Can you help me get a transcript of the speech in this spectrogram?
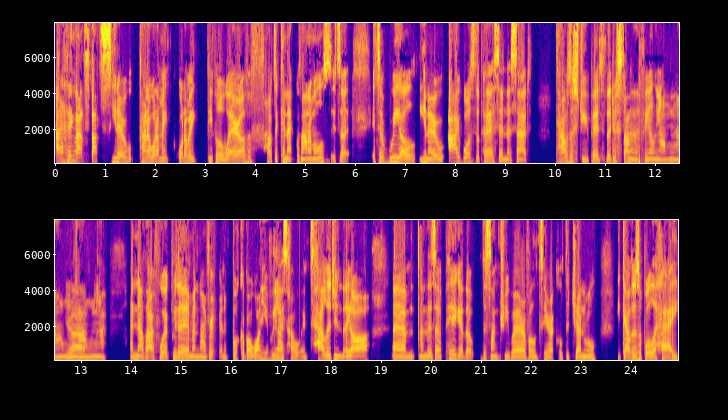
I think that's that's you know kind of what I make want to make people aware of of how to connect with animals. It's a it's a real you know I was the person that said cows are stupid. They're just standing there feeling yeah. And now that I've worked with them and I've written a book about why you realize how intelligent they are. Um, and there's a pig at the, the sanctuary where I volunteer at called the General. He gathers up all the hay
